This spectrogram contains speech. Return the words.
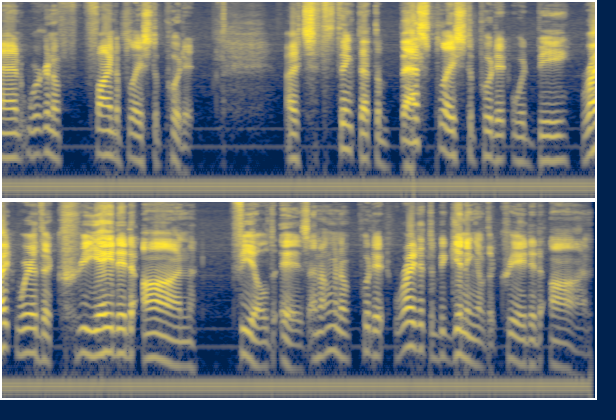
and we're going to find a place to put it. I think that the best place to put it would be right where the created on field is and I'm going to put it right at the beginning of the created on.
